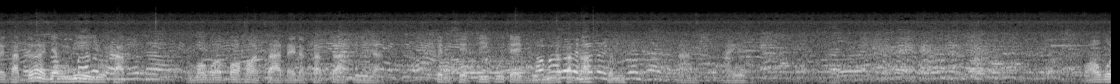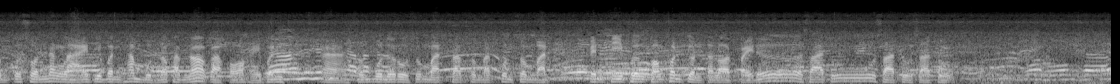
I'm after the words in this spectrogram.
นะครับเด้อยังมีอยู่ครับบอบอบหอดศาสตร์ใดนะครับศาสตร์นี้แหละเป็นเศรษฐีผู้ใจบุญนะครับเนาะคนอ่าให้ขอบุญกุศลทั้งหลายที่บรรทำบุญเนาะครับเนาก็ขอให้เพิ่นสมบูรณ์รูสมบัติทรัพย์สมบัติคุณสมบัติ เป็นที่พึ่งของคนจนตลอดไปเด้อสาธุสาธุสาธุครับผมครับ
